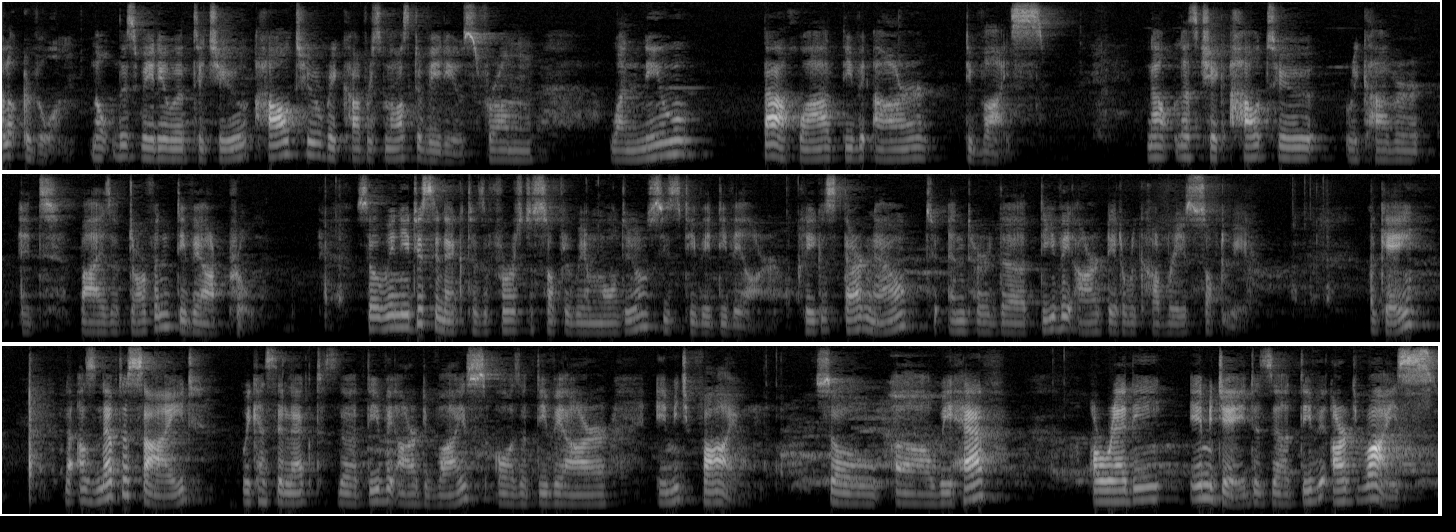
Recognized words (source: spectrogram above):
Hello everyone. Now this video will teach you how to recover lost videos from one new Dahua DVR device. Now let's check how to recover it by the Dolphin DVR Pro. So we need to select the first software module CCTV DVR. Click Start Now to enter the DVR data recovery software. Okay, on the left side, we can select the DVR device or the DVR image file. So uh, we have already imaged the DVR device.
